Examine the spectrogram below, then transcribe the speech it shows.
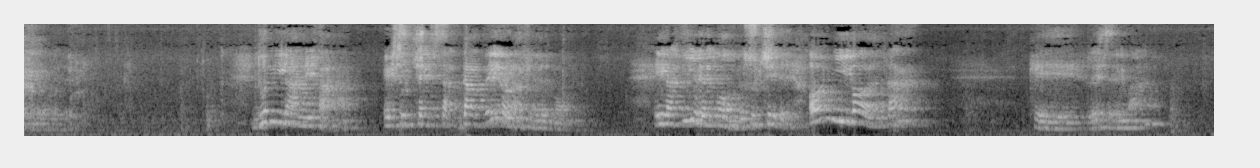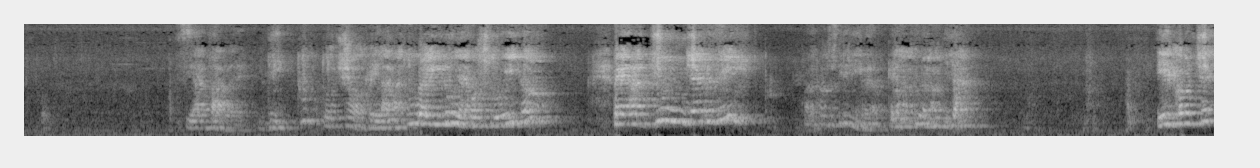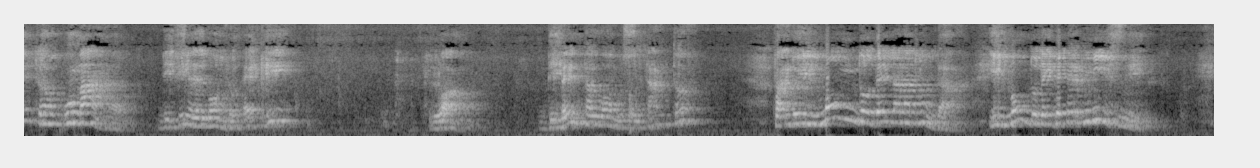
Duemila anni fa è successa davvero la fine del mondo. E la fine del mondo succede ogni volta che l'essere umano si avvale di tutto ciò che la natura in lui ha costruito per aggiungervi qualcosa di libero che la natura non gli dà. Il concetto umano di fine del mondo è che l'uomo diventa uomo soltanto quando il mondo della natura, il mondo dei determinismi,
